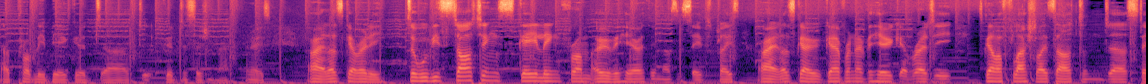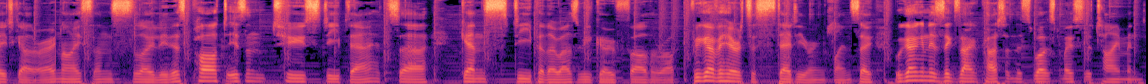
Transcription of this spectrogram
that'd probably be a good uh, good decision there. Anyways, alright, let's get ready. So we'll be starting scaling from over here. I think that's the safest place. Alright, let's go. Get everyone over here, get ready. Let's get our flashlights out and uh, stay together, right? Nice and slowly. This part isn't too steep there. It's uh, getting steeper though as we go further up. If we go over here, it's a steadier incline. So we're going in a zigzag pattern. This works most of the time and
